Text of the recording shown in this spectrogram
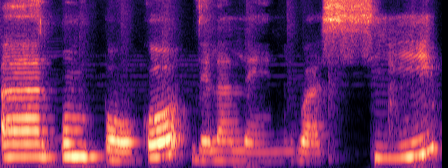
Uh, un poco de la lengua, sí,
